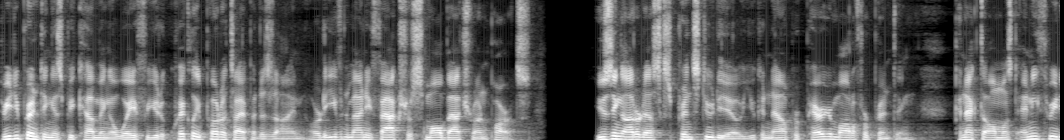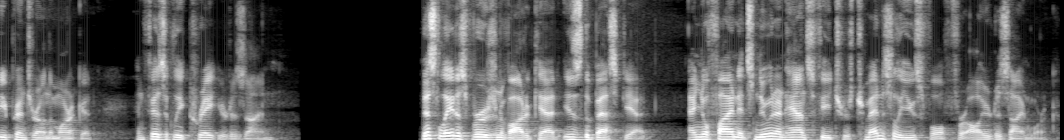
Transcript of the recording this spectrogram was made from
3D printing is becoming a way for you to quickly prototype a design or to even manufacture small batch run parts. Using Autodesk's Print Studio, you can now prepare your model for printing, connect to almost any 3D printer on the market, and physically create your design. This latest version of AutoCAD is the best yet, and you'll find its new and enhanced features tremendously useful for all your design work.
